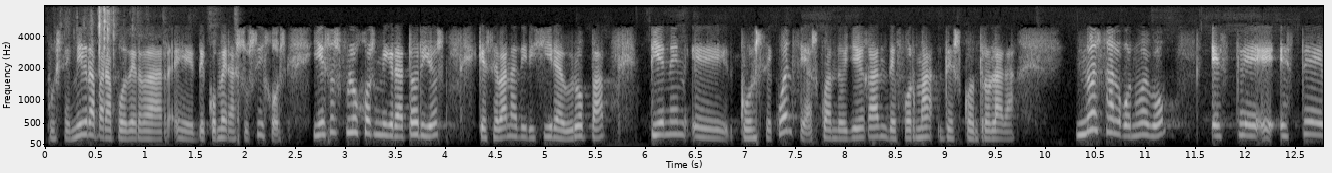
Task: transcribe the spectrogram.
pues emigra para poder dar eh, de comer a sus hijos. Y esos flujos migratorios que se van a dirigir a Europa tienen eh, consecuencias cuando llegan de forma descontrolada. No es algo nuevo, este, este,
